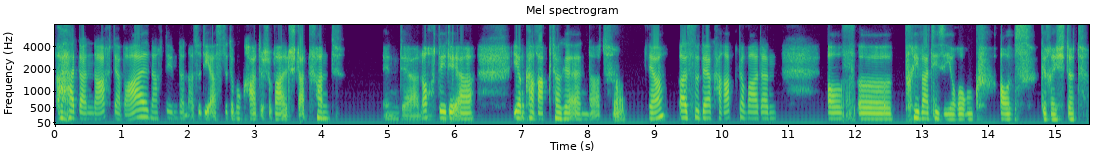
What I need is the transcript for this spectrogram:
hat dann nach der Wahl, nachdem dann also die erste demokratische Wahl stattfand, in der noch DDR ihren Charakter geändert. Ja, also der Charakter war dann auf äh, Privatisierung ausgerichtet.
